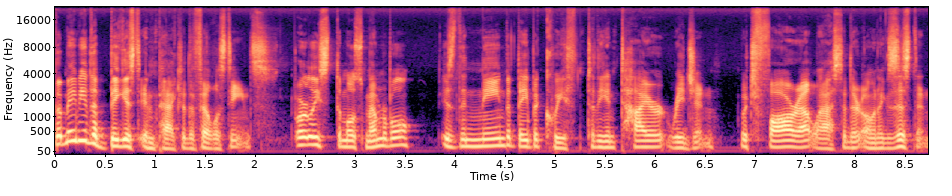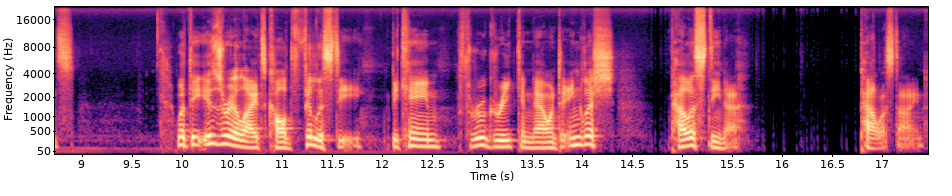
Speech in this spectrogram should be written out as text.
But maybe the biggest impact of the Philistines, or at least the most memorable, is the name that they bequeathed to the entire region which far outlasted their own existence. What the Israelites called Philistia became, through Greek and now into English, Palestina, Palestine.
